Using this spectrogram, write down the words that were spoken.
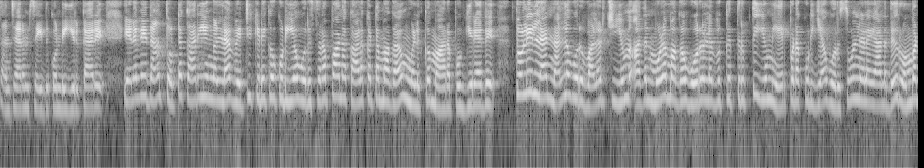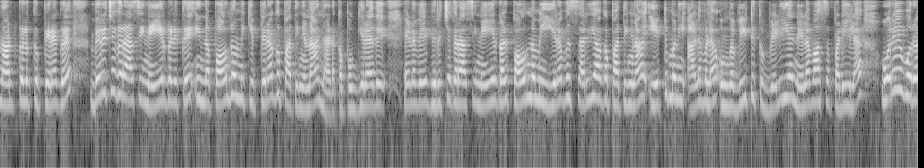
சஞ்சாரம் செய்து கொண்டு இருக்காரு. எனவே தான் தொட்ட காரியங்களில் வெற்றி கிடைக்கக்கூடிய ஒரு சிறப்பான காலகட்டமாக உங்களுக்கு மாறப்போகிறது தொழிலில் நல்ல ஒரு வளர்ச்சியும் அதன் மூலமாக ஓரளவுக்கு திருப்தியும் ஏற்படக்கூடிய ஒரு சூழ்நிலையானது ரொம்ப நாட்களுக்கு பிறகு விருச்சக ராசி நேயர்களுக்கு இந்த பௌர்ணமிக்கு பிறகு பார்த்தீங்கன்னா நடக்க போகிறது. எனவே விருச்சக ராசி நேயர்கள் பௌர்ணமி இரவு சரியாக பார்த்தீங்கன்னா எட்டு மணி அளவில் உங்கள் வீட்டுக்கு வெளியே நிலவாசப்படியில் ஒரே ஒரு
